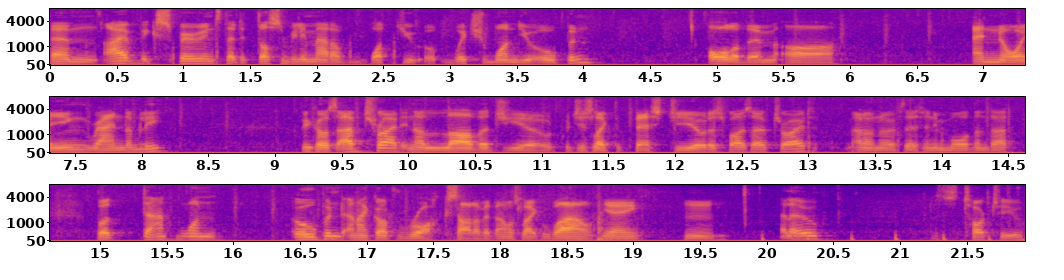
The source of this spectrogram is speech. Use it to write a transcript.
Um, I've experienced that it doesn't really matter what you, which one you open. All of them are annoying randomly because I've tried in a lava geode, which is like the best geode as far as I've tried. I don't know if there's any more than that, but that one opened and I got rocks out of it. And I was like, wow, yay. Hmm. Hello. Let's talk to you.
